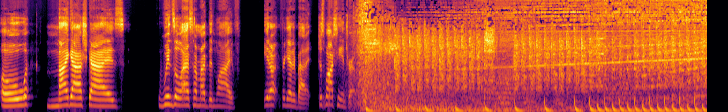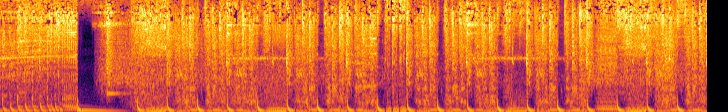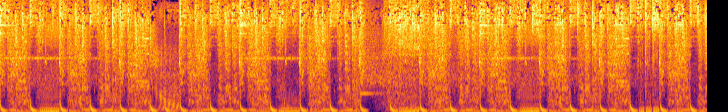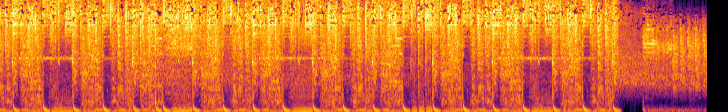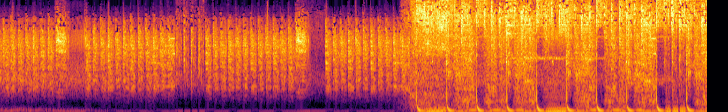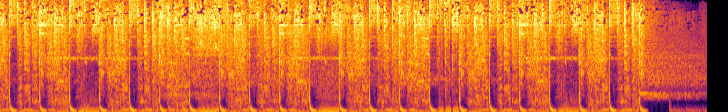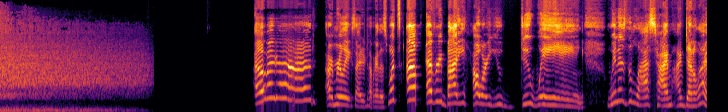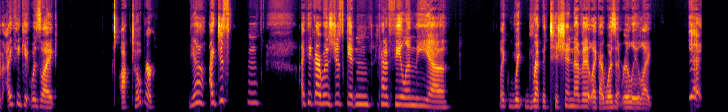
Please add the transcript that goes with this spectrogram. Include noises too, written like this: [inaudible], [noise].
Oh my gosh, guys. When's the last time I've been live? You know, forget about it. Just watch the intro. Excited to talk about this. What's up, everybody? How are you doing? When is the last time I've done a live? I think it was like October. Yeah, I just, hmm, I think I was just getting kind of feeling the uh like re- repetition of it. Like I wasn't really like, yay.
